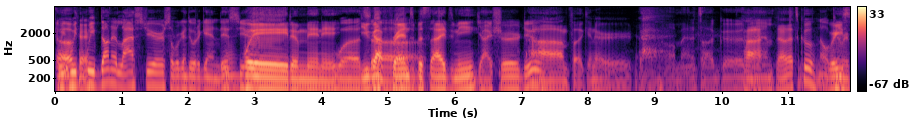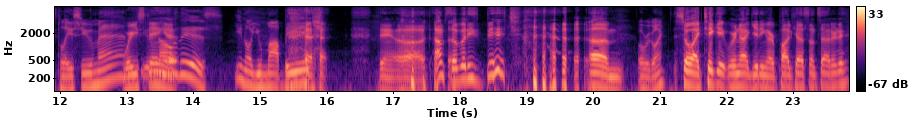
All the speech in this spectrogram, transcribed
Oh, we, okay. we, we've done it last year, so we're gonna do it again this year. Wait a minute. What's you got up? friends besides me? Yeah, I sure do. Ah, I'm fucking hurt. oh man, it's all good, Ah, man. no, that's cool. No Where can you s- replace you, man. where you staying know at? this. You know you my bitch. Uh, I'm somebody's bitch. Um, Where we going? so I take it we're not getting our podcast on Saturday.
